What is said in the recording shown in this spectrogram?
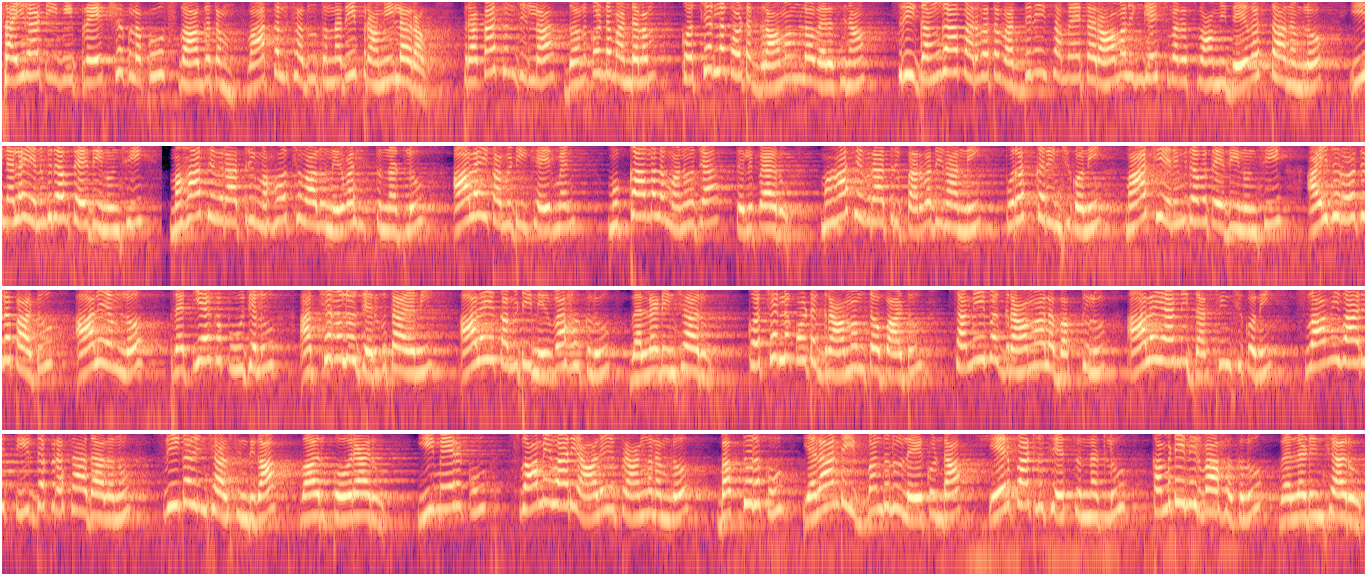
Sye Raa TV ప్రేక్షకులకు స్వాగతం. వార్తలు చదువుతున్నది ప్రమీలారావు. ప్రకాశం జిల్లా దొనకొండ మండలం కొచ్చెర్లకోట గ్రామంలో వెలసిన శ్రీ గంగా పర్వత వర్ధిని సమేత రామలింగేశ్వర స్వామి దేవస్థానంలో ఈ నెల ఎనిమిదవ తేదీ నుంచి మహాశివరాత్రి మహోత్సవాలు నిర్వహిస్తున్నట్లు ఆలయ కమిటీ చైర్మన్ ముక్కామల మనోజ తెలిపారు. మహాశివరాత్రి పర్వదినాన్ని పురస్కరించుకొని మార్చి ఎనిమిదవ తేదీ నుంచి ఐదు రోజుల పాటు ఆలయంలో ప్రత్యేక పూజలు అర్చనలు జరుగుతాయని ఆలయ కమిటీ నిర్వాహకులు వెల్లడించారు. కొచ్చర్లకోట గ్రామంతో పాటు సమీప గ్రామాల భక్తులు ఆలయాన్ని దర్శించుకొని స్వామివారి తీర్థ ప్రసాదాలను స్వీకరించాల్సిందిగా వారు కోరారు. ఈ మేరకు స్వామివారి ఆలయ ప్రాంగణంలో భక్తులకు ఎలాంటి ఇబ్బందులు లేకుండా ఏర్పాట్లు చేస్తున్నట్లు కమిటీ నిర్వాహకులు వెల్లడించారు.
